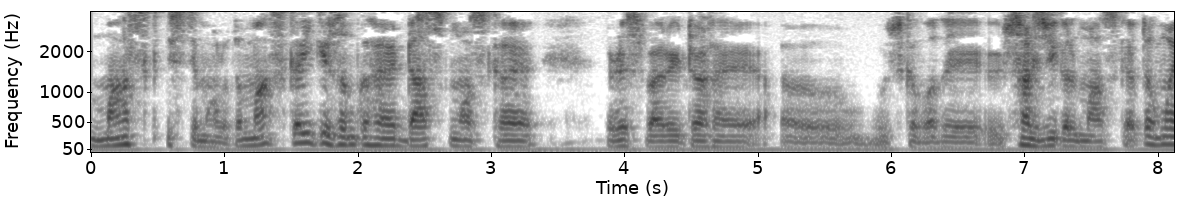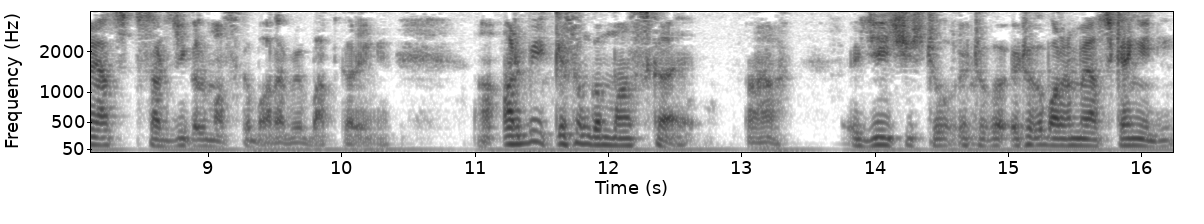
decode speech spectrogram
मास्क इस्तेमाल होता है। मास्क कई किस्म का है। डस्ट मास्क है रेस्पिरेटर है उसके बाद सर्जिकल मास्क है। तो हम आज सर्जिकल मास्क के बारे में बात करेंगे। अरबी किस्म का मास्क है। ये चीज़ तो बारे में आज कहेंगे नहीं।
